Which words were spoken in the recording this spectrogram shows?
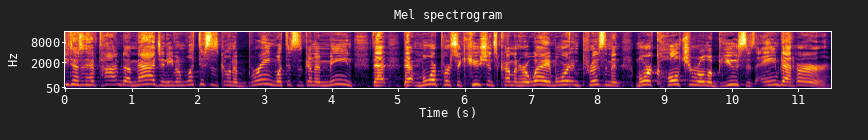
She doesn't have time to imagine even what this is going to bring, what this is going to mean, that, that more persecutions coming her way, more imprisonment, more cultural abuse is aimed at her.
